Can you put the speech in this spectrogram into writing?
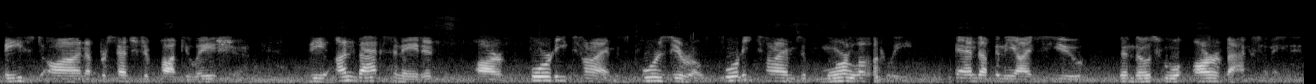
based on a percentage of population, the unvaccinated are 40 times, 40, 40 times more likely to end up in the ICU than those who are vaccinated.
